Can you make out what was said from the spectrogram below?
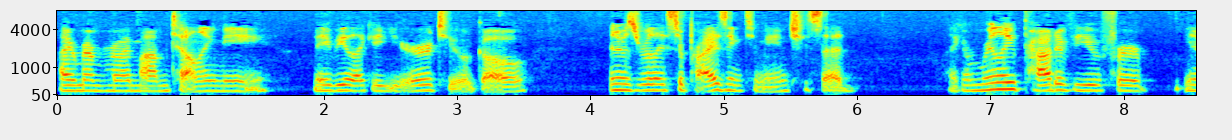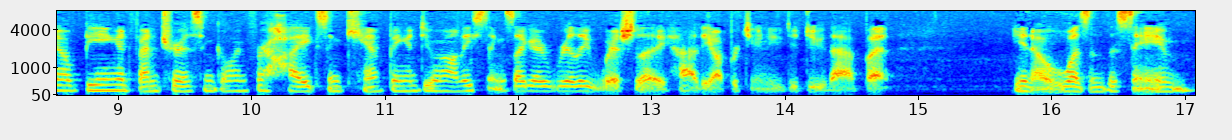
I remember my mom telling me maybe like a year or two ago, and it was really surprising to me. And she said, like, I'm really proud of you for, you know, being adventurous and going for hikes and camping and doing all these things. Like, I really wish that I had the opportunity to do that, but, you know, it wasn't the same.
